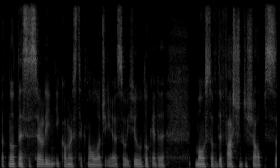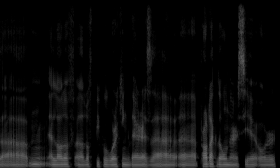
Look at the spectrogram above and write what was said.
but not necessarily in e-commerce technology. Yeah? So if you look at uh, most of the fashion shops, um, a lot of a lot of people working there as a, product owners, yeah, or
